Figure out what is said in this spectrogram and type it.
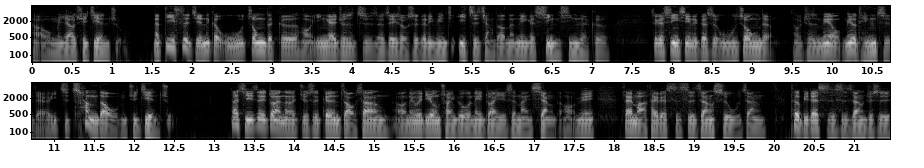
啊，我们要去见主。那第四节那个无中的歌哈，应该就是指着这首诗歌里面一直讲到的那个信心的歌。这个信心的歌是无中的哦，就是没有没有停止的，一直唱到我们去见主。那其实这一段呢，就是跟早上哦那位弟兄传给我那段也是蛮像的哈，因为在马太的十四章、十五章，特别在十四章，就是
